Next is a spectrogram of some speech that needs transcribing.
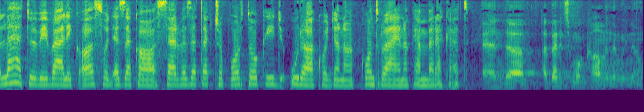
lehetővé válik az, hogy ezek a szervezetek, csoportok így uralkodjanak, kontrolláljanak embereket. And uh, I bet it's more common than we know.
